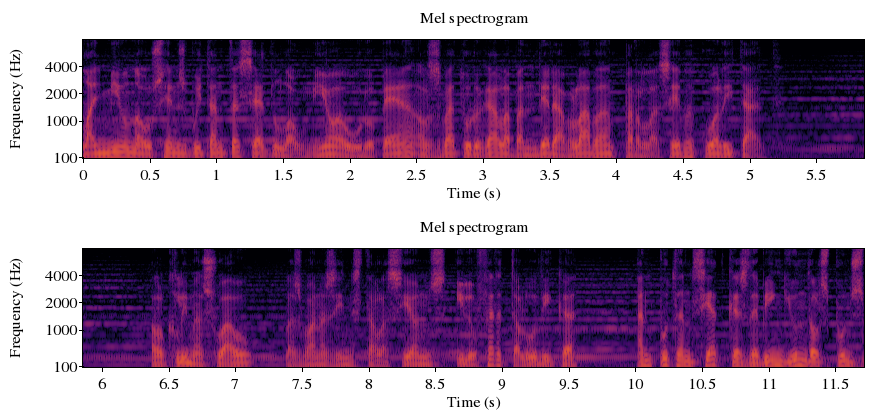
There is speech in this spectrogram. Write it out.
L'any 1987, la Unió Europea els va atorgar la bandera blava per la seva qualitat. El clima suau, les bones instal·lacions i l'oferta lúdica han potenciat que esdevingui un dels punts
